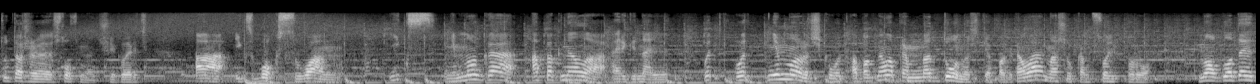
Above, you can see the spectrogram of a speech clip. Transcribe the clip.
Тут даже слов не надо что говорить. А Xbox One X немного обогнала оригинальную. Вот, вот немножечко вот обогнала, прям на донышке обогнала нашу консоль Pro но обладает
